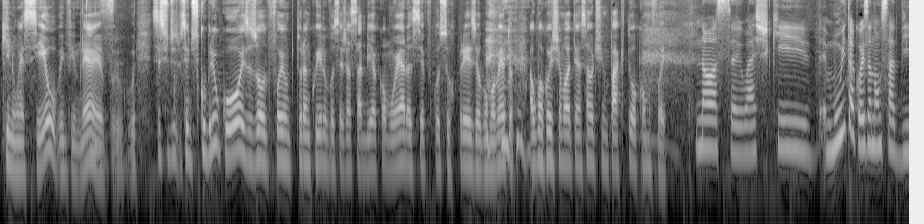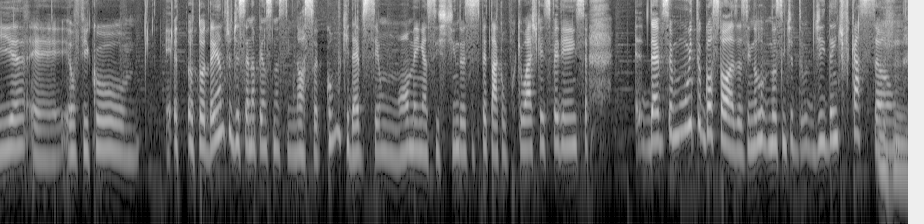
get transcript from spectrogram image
que não é seu, enfim, né? Você, você descobriu coisas ou foi um tranquilo, você já sabia como era, você ficou surpreso em algum momento? Alguma coisa chamou a atenção, te impactou? Como foi? Nossa, eu acho que muita coisa eu não sabia. É, eu fico eu tô dentro de cena pensando assim, nossa, como que deve ser um homem assistindo esse espetáculo? Porque eu acho que a experiência deve ser muito gostosa, assim, no, no sentido de identificação uhum, uhum.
